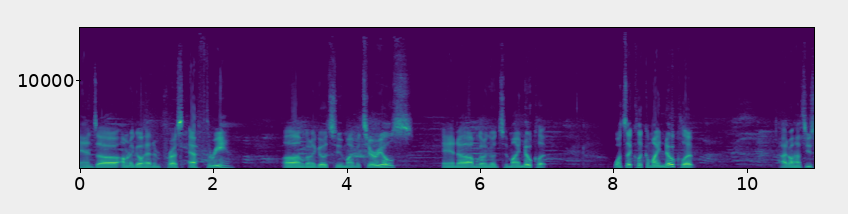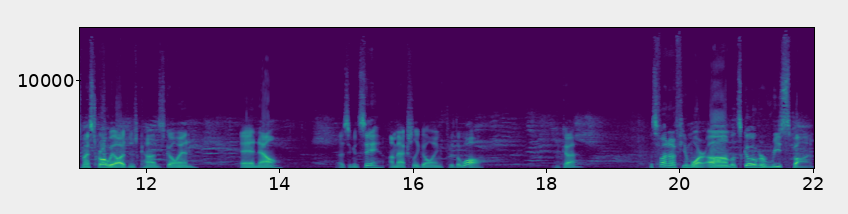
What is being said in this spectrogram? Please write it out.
and uh, I'm going to go ahead and press F3. Uh, I'm going to go to my materials and uh, I'm going to go to my no clip. Once I click on my no clip, I don't have to use my scroll wheel. I just kind of just go in and now as you can see I'm actually going through the wall. Okay? Let's find out a few more. Um, let's go over respawn.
